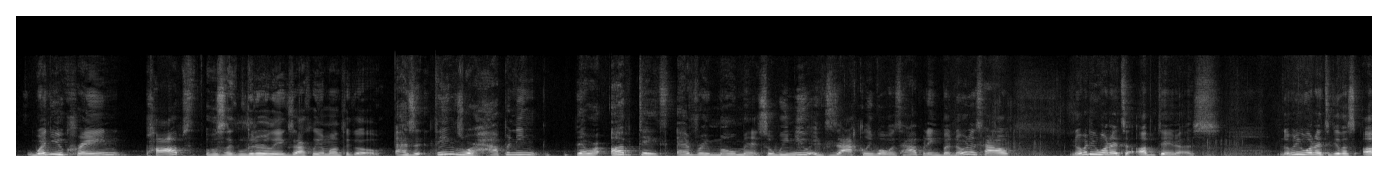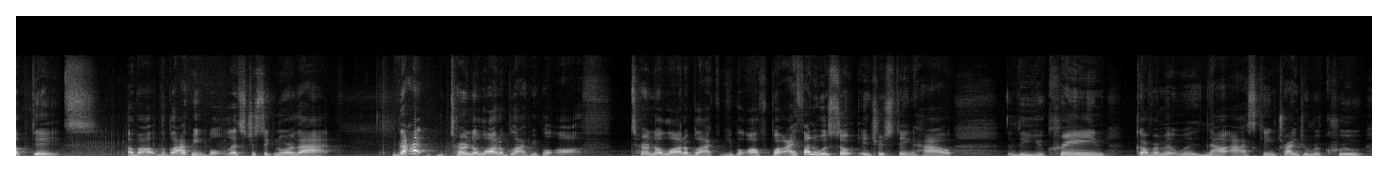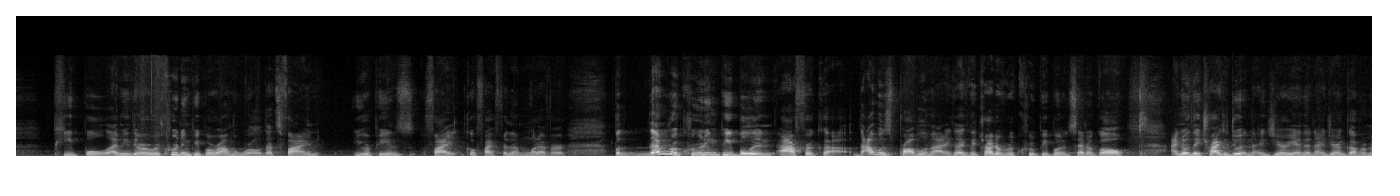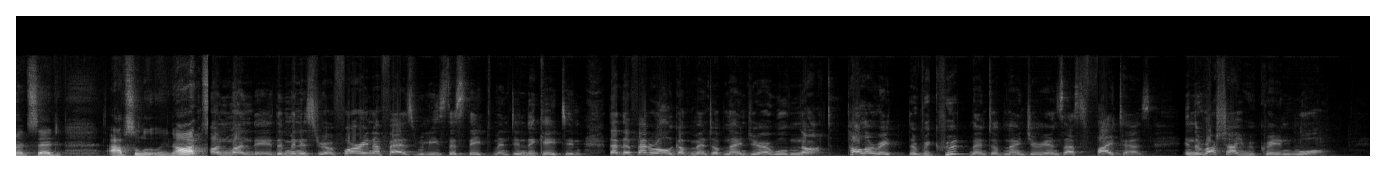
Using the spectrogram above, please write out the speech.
when Ukraine popped it was like literally exactly a month ago. As it, things were happening, there were updates every moment. So we knew exactly what was happening. But notice how nobody wanted to update us. Nobody wanted to give us updates about the black people. Let's just ignore that. That turned a lot of black people off. Turned a lot of black people off. But I thought it was so interesting how the Ukraine government was now asking, trying to recruit people. I mean, they were recruiting people around the world. That's fine. Europeans fight, go fight for them, whatever. But them recruiting people in Africa, that was problematic. Like they tried to recruit people in Senegal. I know they tried to do it in Nigeria, and the Nigerian government said Absolutely not. On Monday, the Ministry of Foreign Affairs released a statement indicating that the federal government of Nigeria will not tolerate the recruitment of Nigerians as fighters in the Russia-Ukraine war.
